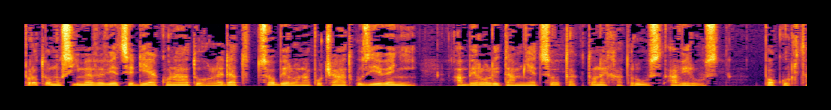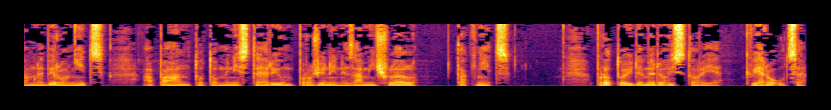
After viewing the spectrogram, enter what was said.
Proto musíme ve věci diakonátu hledat, co bylo na počátku zjevení, a bylo-li tam něco, tak to nechat růst a vyrůst. Pokud tam nebylo nic a pán toto ministérium pro ženy nezamýšlel, tak nic. Proto jdeme do historie, k věrouce.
